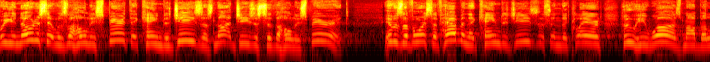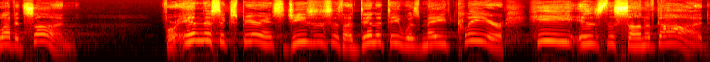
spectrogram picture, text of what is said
For you notice it was the Holy Spirit that came to Jesus, not Jesus to the Holy Spirit. It was the voice of heaven that came to Jesus and declared who he was, my beloved Son. For in this experience, Jesus' identity was made clear. He is the Son of God.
